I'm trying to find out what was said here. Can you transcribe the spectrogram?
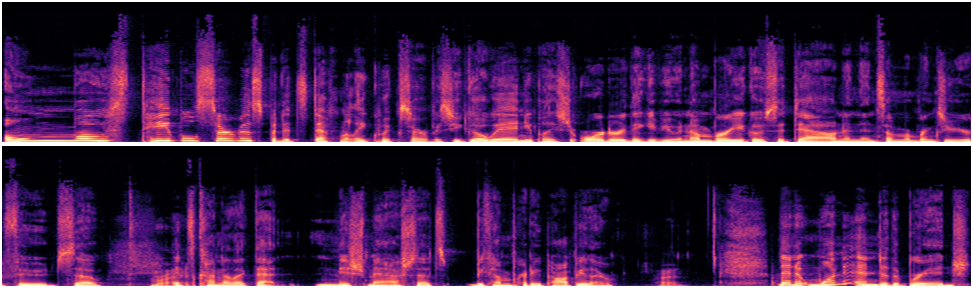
almost table service, but it's definitely quick service. You go in, you place your order, they give you a number, you go sit down, and then someone brings you your food. So Right. it's kind of like that mishmash that's become pretty popular. right. Then at one end of the bridge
